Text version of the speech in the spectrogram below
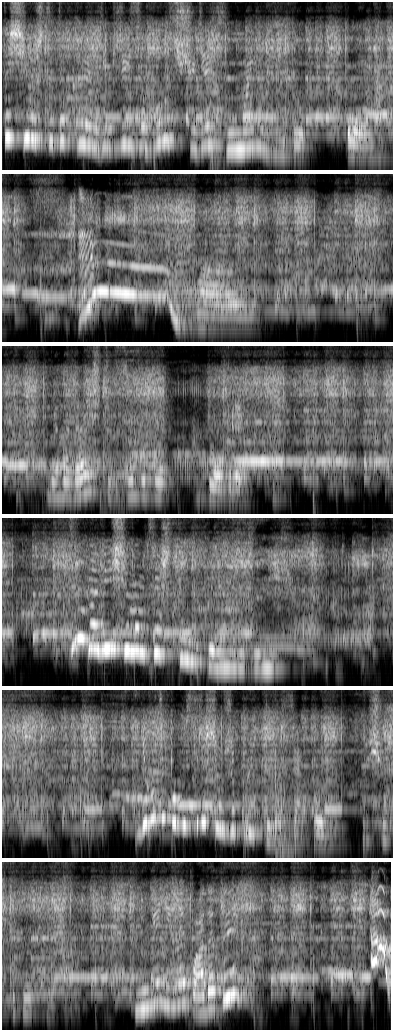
Та що ж це таке? Я вже й забула, що я знімаю відео. О. Вау. Я гадаю, що все буде добре. Та навіщо нам ця штука, я не розумію. Я хочу побыстріше вже пройтися. Ой, та що ж тут таке? Ні-ні-ні, не падати. А!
